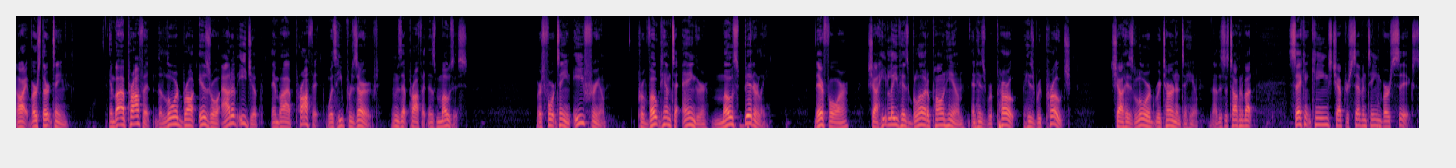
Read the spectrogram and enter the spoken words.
All right, verse 13. And by a prophet the Lord brought Israel out of Egypt, and by a prophet was he preserved. Who was that prophet? That's Moses. Verse 14 Ephraim provoked him to anger most bitterly. Therefore shall he leave his blood upon him, and his, repro- his reproach shall his Lord return unto him. Now, this is talking about 2 Kings chapter 17, verse 6.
